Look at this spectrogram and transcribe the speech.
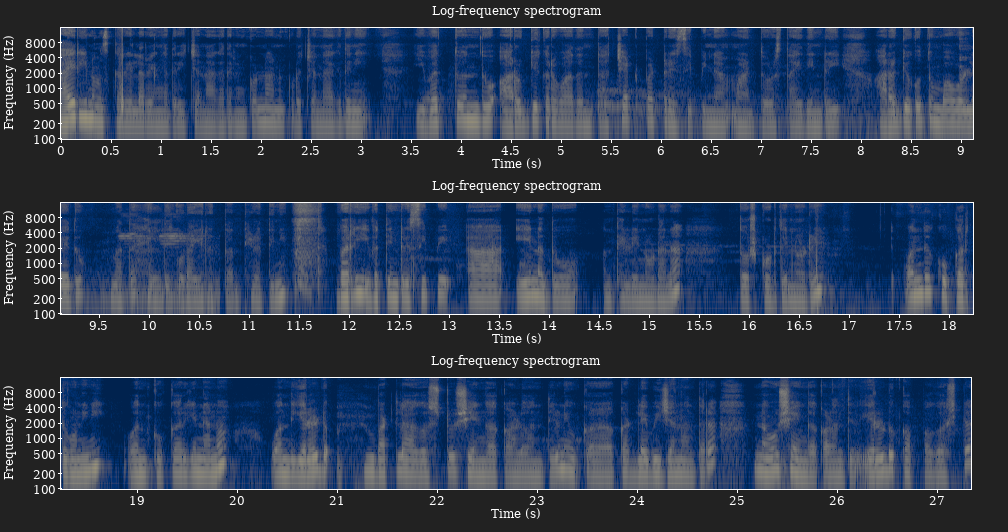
ಹಾಯ್ ರೀ, ನಮಸ್ಕಾರ ಎಲ್ಲರೂ ಹೆಂಗದ್ರಿ? ಚೆನ್ನಾಗದ್ರಿ ಅಂದ್ಕೊಂಡು ನಾನು ಕೂಡ ಚೆನ್ನಾಗಿದ್ದೀನಿ. ಇವತ್ತೊಂದು ಆರೋಗ್ಯಕರವಾದಂಥ ಚಟ್ಪಟ್ ರೆಸಿಪಿನ ಮಾಡಿ ತೋರಿಸ್ತಾ ಇದ್ದೀನಿ ರೀ. ಆರೋಗ್ಯಕ್ಕೂ ತುಂಬ ಒಳ್ಳೆಯದು ಮತ್ತು ಹೆಲ್ದಿ ಕೂಡ ಇರುತ್ತೆ ಅಂತ ಹೇಳ್ತೀನಿ. ಬರ್ರಿ, ಇವತ್ತಿನ ರೆಸಿಪಿ ಏನದು ಅಂಥೇಳಿ ನೋಡೋಣ. ತೋರಿಸ್ಕೊಡ್ತೀನಿ ನೋಡಿರಿ. ಒಂದು ಕುಕ್ಕರ್ ತೊಗೊಂಡಿನಿ. ಒಂದು ಕುಕ್ಕರ್ಗೆ ನಾನು ಒಂದು ಎರಡು ಬಟ್ಲ ಆಗೋಷ್ಟು ಶೇಂಗಾ ಕಾಳು ಅಂತೇಳಿ ನೀವು ಕಡಲೆ ಬೀಜನೂ ಅಂತಾರೆ. ನಾವು ಶೇಂಗಾ ಕಾಳು ಅಂತೀವಿ. ಎರಡು ಕಪ್ ಆಗೋಷ್ಟು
